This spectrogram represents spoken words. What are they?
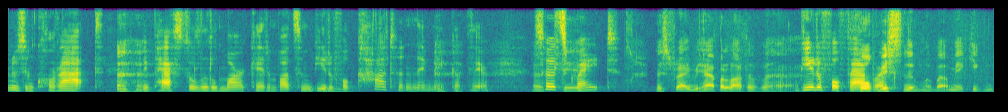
when I was in Korat, we passed a little market and bought some beautiful cotton they make up there. So it's great. That's right. We have a lot of uh, Beautiful folk wisdom about making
